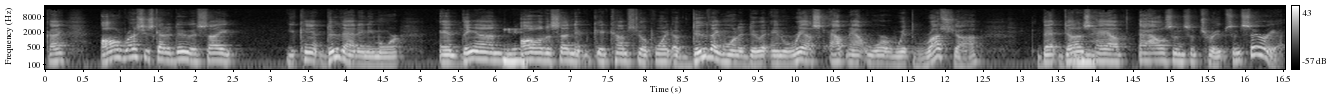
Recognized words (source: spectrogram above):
Okay, all Russia's got to do is say you can't do that anymore and then mm-hmm. all of a sudden it, it comes to a point of do they want to do it and risk out and out war with Russia that does mm-hmm. have thousands of troops in Syria.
